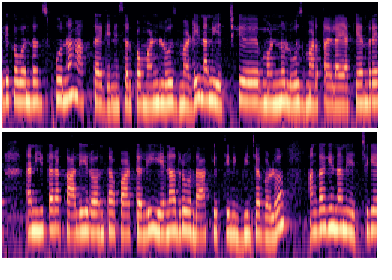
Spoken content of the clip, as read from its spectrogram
ಇದಕ್ಕೆ ಒಂದೊಂದು ಸ್ಪೂನ ಹಾಕ್ತಾ ಇದ್ದೀನಿ. ಸ್ವಲ್ಪ ಮಣ್ಣು ಲೂಸ್ ಮಾಡಿ, ನಾನು ಹೆಚ್ಚಿಗೆ ಮಣ್ಣು ಲೂಸ್ ಮಾಡ್ತಾ ಇಲ್ಲ. ಯಾಕೆಂದರೆ ನಾನು ಈ ಥರ ಖಾಲಿ ಇರೋವಂಥ ಪಾಟಲ್ಲಿ ಏನಾದರೂ ಒಂದು ಹಾಕಿರ್ತೀನಿ ಬೀಜಗಳು. ಹಂಗಾಗಿ ನಾನು ಹೆಚ್ಚಿಗೆ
